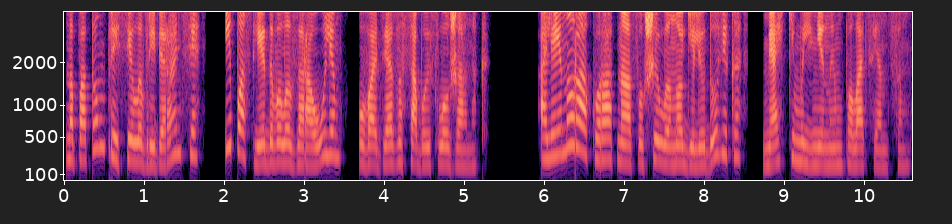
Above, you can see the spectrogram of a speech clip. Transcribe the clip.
но потом присела в реверансе и последовала за Раулем, уводя за собой служанок. А Лейнора аккуратно осушила ноги Людовика мягким льняным полотенцем.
